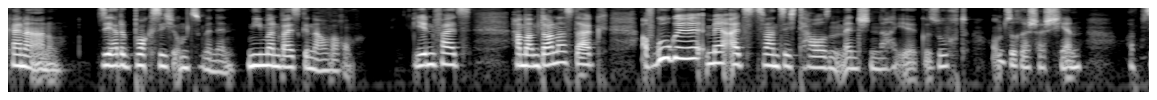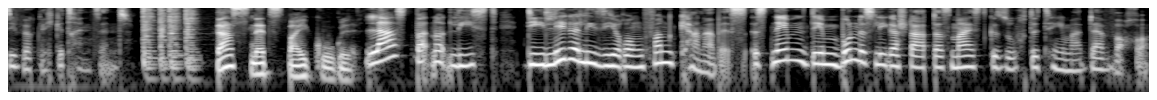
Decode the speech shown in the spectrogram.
keine Ahnung. Sie hatte Bock, sich umzubenennen. Niemand weiß genau warum. Jedenfalls haben am Donnerstag auf Google mehr als 20.000 Menschen nach ihr gesucht, um zu recherchieren, ob sie wirklich getrennt sind. Das Netz bei Google. Last but not least, die Legalisierung von Cannabis ist neben dem Bundesligastaat das meistgesuchte Thema der Woche.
